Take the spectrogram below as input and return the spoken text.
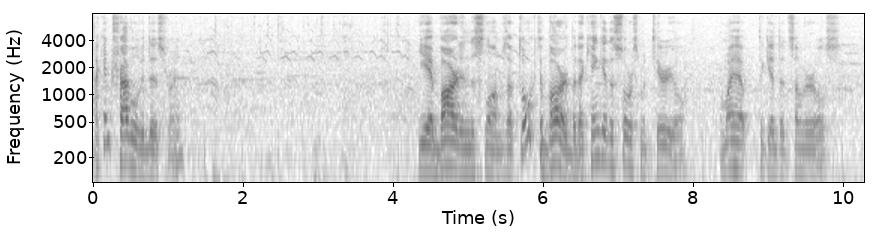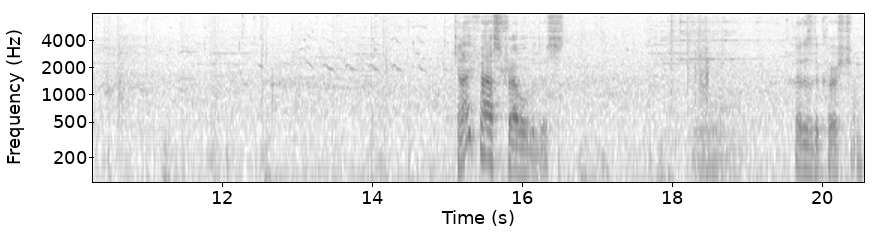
I can travel with this, right? Yeah, Bard in the slums. I've talked to Bard, but I can't get the source material. I might have to get that somewhere else. Can I fast travel with this? That is the question.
